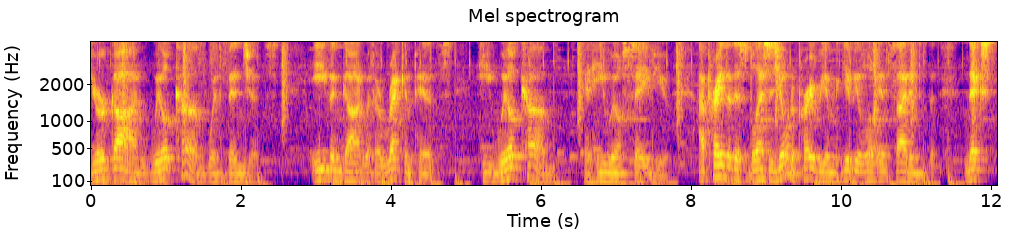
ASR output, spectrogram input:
Your God will come with vengeance, even God with a recompense. He will come and He will save you. I pray that this blesses you. I want to pray for you. I'm going to give you a little insight into the next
